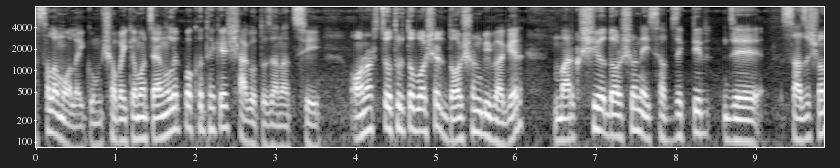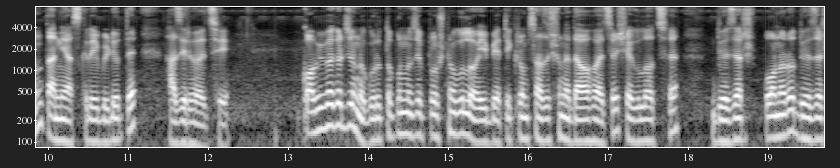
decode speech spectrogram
আসসালামু আলাইকুম। সবাইকে আমার চ্যানেলের পক্ষ থেকে স্বাগত জানাচ্ছি। অনার্স চতুর্থ বর্ষের দর্শন বিভাগের মার্কসীয় দর্শন এই সাবজেক্টটির যে সাজেশন, তা নিয়ে আজকের এই ভিডিওতে হাজির হয়েছি। ক বিভাগের জন্য গুরুত্বপূর্ণ যে প্রশ্নগুলো এই ব্যতিক্রম সাজেশনে দেওয়া হয়েছে, সেগুলো হচ্ছে দুই হাজার পনেরো, দুই হাজার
